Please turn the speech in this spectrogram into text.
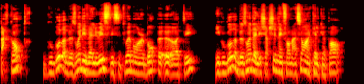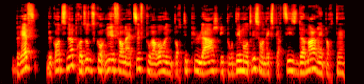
Par contre, Google a besoin d'évaluer si les sites web ont un bon EEAT et Google a besoin d'aller chercher de l'information en quelque part. Bref, de continuer à produire du contenu informatif pour avoir une portée plus large et pour démontrer son expertise demeure important,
